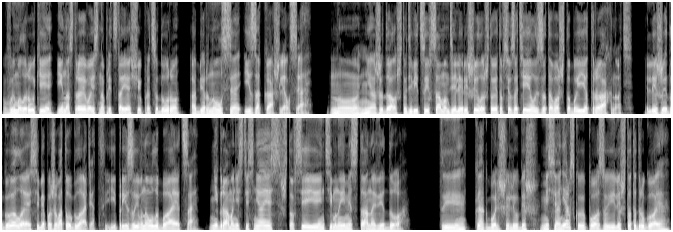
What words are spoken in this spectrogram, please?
Вымыл руки и, настраиваясь на предстоящую процедуру, обернулся и закашлялся. Но не ожидал, что девица и в самом деле решила, что это все затеялось из-за того, чтобы ее трахнуть. Лежит голая, себе по животу гладит и призывно улыбается, ни грамма не стесняясь, что все ее интимные места на виду. «Ты как больше любишь, миссионерскую позу или что-то другое?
